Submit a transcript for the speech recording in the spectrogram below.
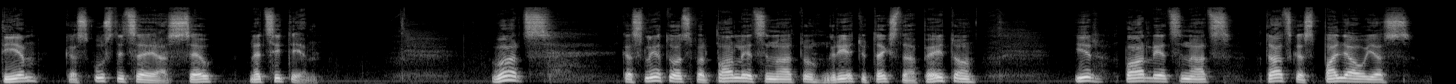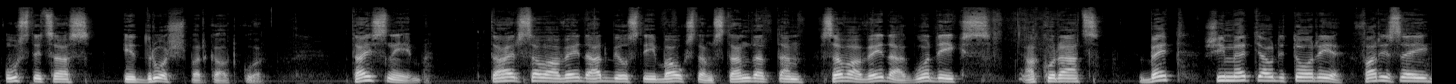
tiem, kas uzticējās sev, ne citiem. Vārds kas lietots par pārliecinātu grieķu tekstā peito, ir pārliecināts tāds, kas paļaujas, uzticas, ir drošs par kaut ko. Taisnība. Tā ir savā veidā atbilstība augstam standartam, savā veidā godīgs, akurāts, bet šī mērķa auditorija, farizēji,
